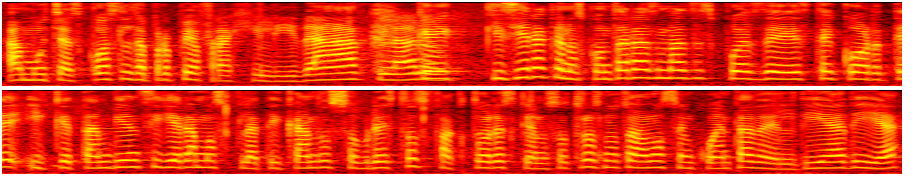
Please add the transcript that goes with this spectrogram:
a muchas cosas, la propia fragilidad. Claro. Que quisiera que nos contaras más después de este corte y que también siguiéramos platicando sobre estos factores que nosotros no tomamos en cuenta del día a día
